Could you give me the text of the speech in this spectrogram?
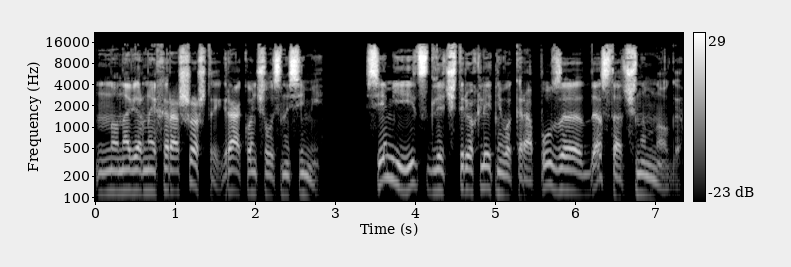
но, наверное, хорошо, что игра окончилась на семи. Семь яиц для четырехлетнего карапуза достаточно много.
